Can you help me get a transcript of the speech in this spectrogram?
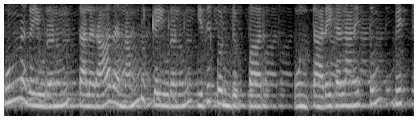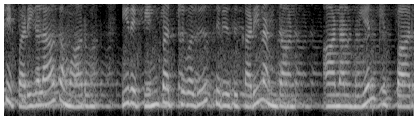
புன்னகையுடனும் தளராத நம்பிக்கையுடனும் எதிர்கொண்டு பார் உன் தடைகள் அனைத்தும் வெற்றி படிகளாக மாறும். இதை பின்பற்றுவது சிறிது கடினம்தான். ஆனால் முயன்று பார்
